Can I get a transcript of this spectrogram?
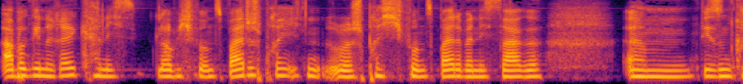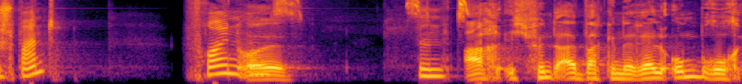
Aber generell kann ich, glaube ich, für uns beide sprechen oder spreche ich für uns beide, wenn ich sage, ähm, wir sind gespannt, freuen Voll. uns, sind. Ach, ich finde einfach generell Umbruch,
